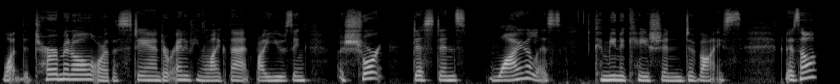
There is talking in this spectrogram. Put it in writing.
what the terminal or the stand or anything like that by using a short distance wireless communication device. 그래서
